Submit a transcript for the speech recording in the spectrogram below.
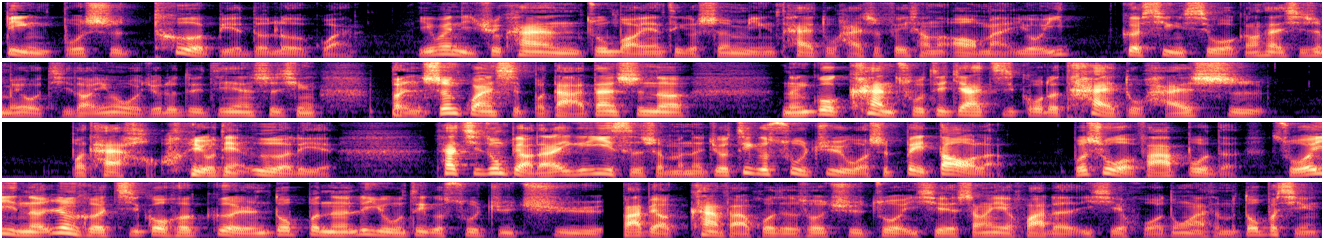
并不是特别的乐观。因为你去看中保研这个声明，态度还是非常的傲慢，有一。个信息我刚才其实没有提到，因为我觉得对这件事情本身关系不大，但是呢，能够看出这家机构的态度还是不太好，有点恶劣。它其中表达一个意思什么呢？就这个数据我是被盗了，不是我发布的，所以呢，任何机构和个人都不能利用这个数据去发表看法，或者说去做一些商业化的一些活动啊，什么都不行，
